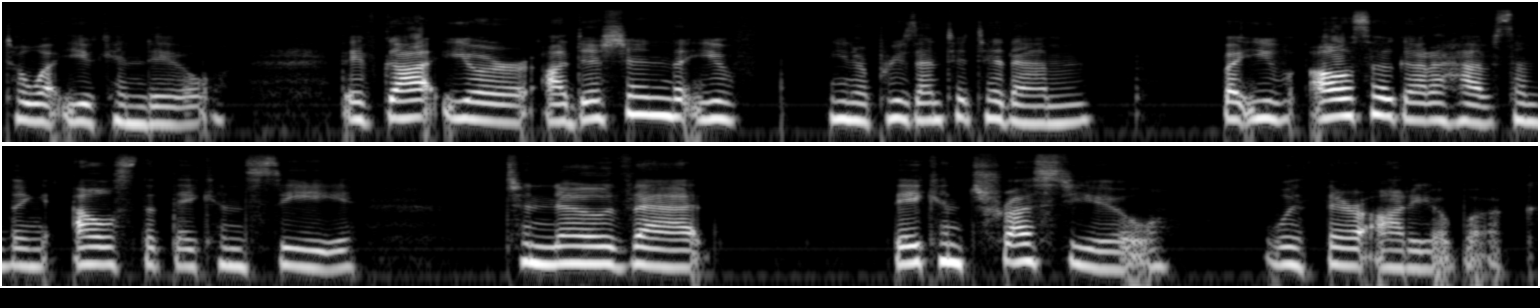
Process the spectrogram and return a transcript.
to what you can do. They've got your audition that you've, you know, presented to them, but you've also got to have something else that they can see to know that they can trust you with their audiobook.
